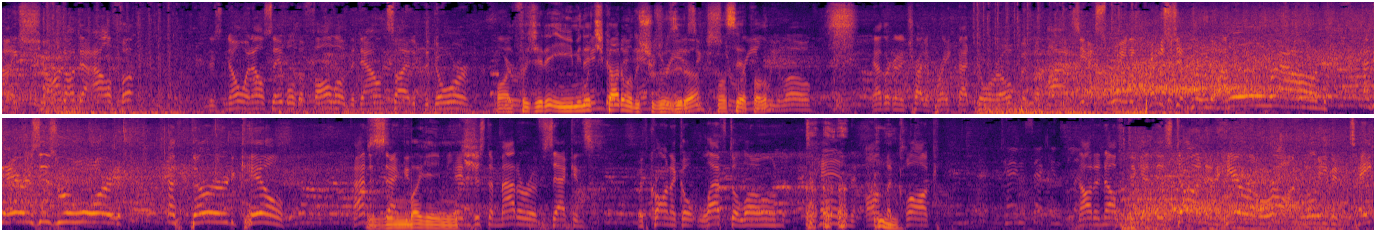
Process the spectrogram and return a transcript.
nice shot onto Alpha. There's no one else able to follow the downside of the door. Alfa Jerry eğimine çıkarmadı Sugar Zero. Nasıl yapalım? Now they're going to try to break that door open, but Laz, yes, waiting patiently the whole round. And there's his reward, a third kill. And a second Zumba Gaming. in just a matter of seconds. With Chronicle left alone, 10 on the clock. 10 seconds left. Not enough to get this done, and Hero Ron will even take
